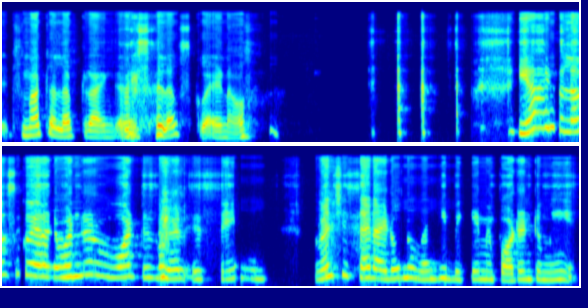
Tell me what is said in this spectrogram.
It's not a love triangle. It's a love square now. Yeah, it's a love square. I wonder what this girl is saying. When she said, I don't know when he became important to me,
